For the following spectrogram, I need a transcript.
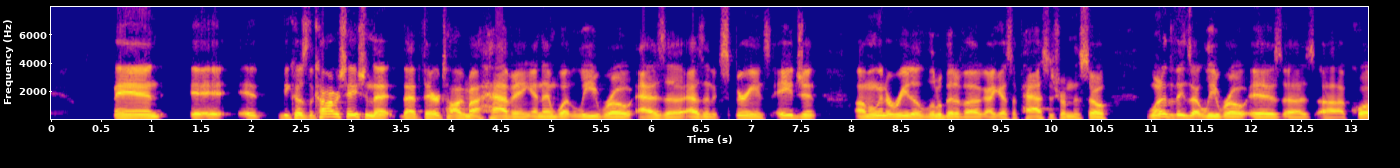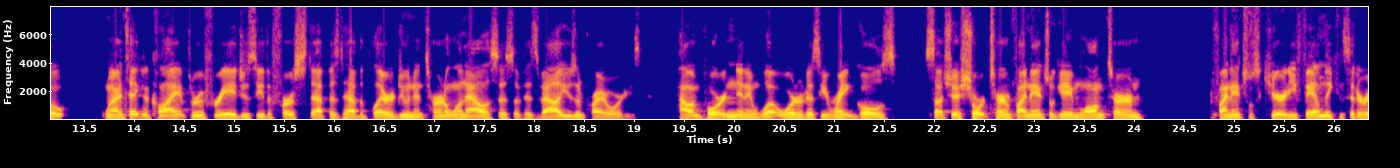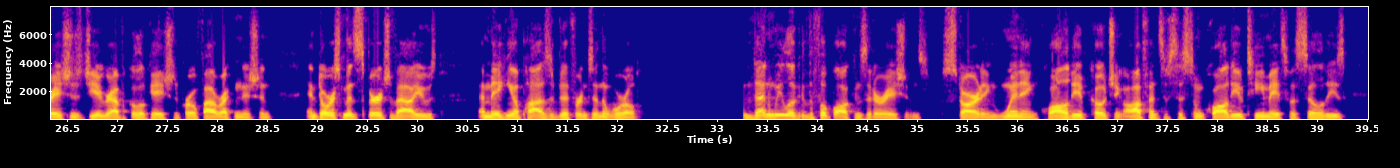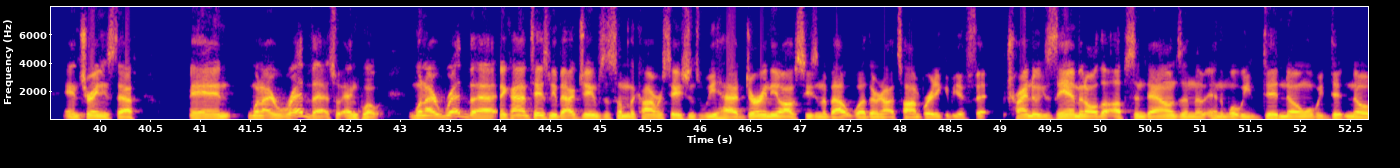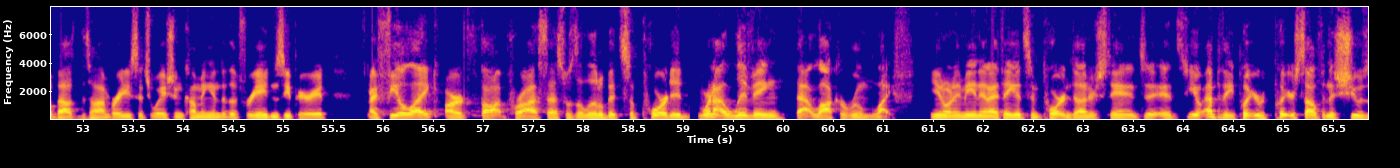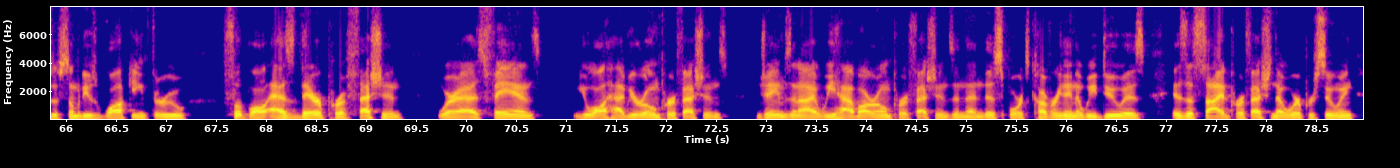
and it, it because the conversation that that they're talking about having, and then what Leigh wrote as a as an experienced agent. Um, I'm going to read a little bit of a, I guess, a passage from this. So one of the things that Leigh wrote is, uh, uh, quote, when I take a client through free agency, the first step is to have the player do an internal analysis of his values and priorities. How important and in what order does he rank goals such as short term financial gain, long term financial security, family considerations, geographical location, profile recognition, endorsements, spiritual values, and making a positive difference in the world. Then we look at the football considerations starting, winning, quality of coaching, offensive system, quality of teammates, facilities, and training staff. And when I read that, so end quote, when I read that, it kind of takes me back, James, to some of the conversations we had during the offseason about whether or not Tom Brady could be a fit. Trying to examine all the ups and downs and the and what we did know and what we didn't know about the Tom Brady situation coming into the free agency period. I feel like our thought process was a little bit supported. We're not living that locker room life. You know what I mean? And I think it's important to understand it's, it's you know empathy. Put your put yourself in the shoes of somebody who's walking through football as their profession Whereas fans, you all have your own professions. James and I, we have our own professions, and then this sports covering thing that we do is is a side profession that we're pursuing.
